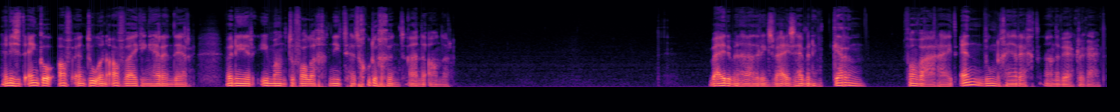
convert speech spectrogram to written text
En is het enkel af en toe een afwijking her en der, wanneer iemand toevallig niet het goede gunt aan de ander? Beide benaderingswijzen hebben een kern van waarheid en doen geen recht aan de werkelijkheid.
